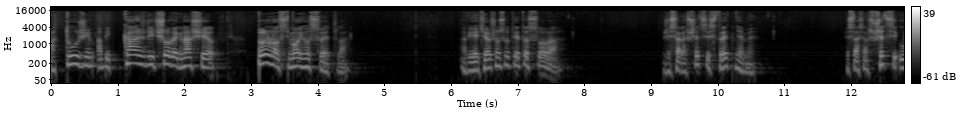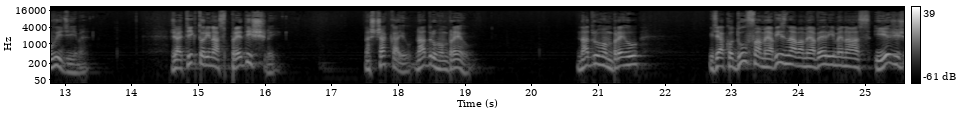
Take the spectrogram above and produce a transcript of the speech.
A túžim, aby každý človek našiel plnosť môjho svetla. A viete, o čom sú tieto slova? Že sa všetci stretneme. Že sa všetci uvidíme. Že aj tí, ktorí nás predišli, nás čakajú na druhom brehu. Na druhom brehu kde ako dúfame a vyznávame a veríme nás, Ježiš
